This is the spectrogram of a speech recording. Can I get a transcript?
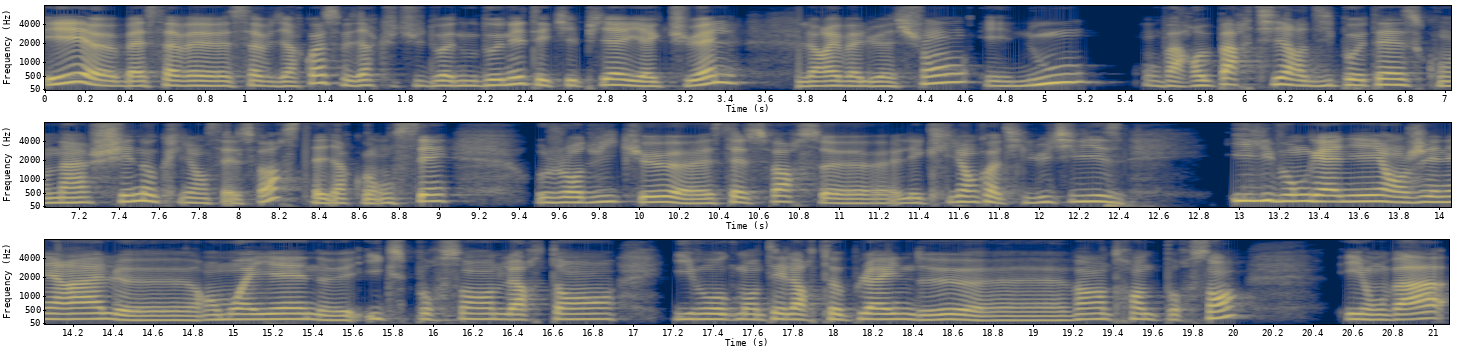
Et bah, ça, veut, ça veut dire quoi? Ça veut dire que tu dois nous donner tes KPI actuels, leur évaluation, et nous, on va repartir d'hypothèses qu'on a chez nos clients Salesforce, c'est-à-dire qu'on sait aujourd'hui que euh, Salesforce, euh, les clients, quand ils l'utilisent, ils vont gagner en général, euh, en moyenne, X% de leur temps, ils vont augmenter leur top line de 20-30%, et on va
